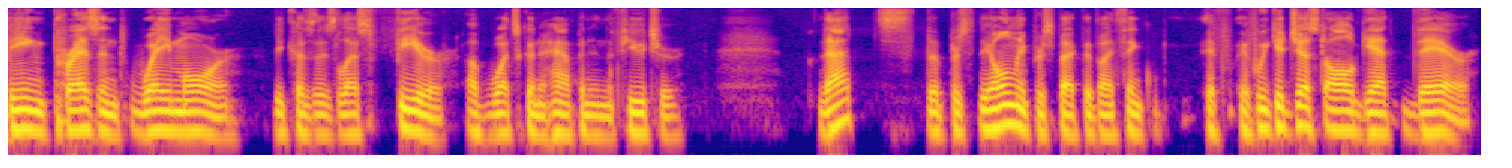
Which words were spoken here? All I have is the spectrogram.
being present way more because there's less fear of what's going to happen in the future. That's the the only perspective I think. If if we could just all get there,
